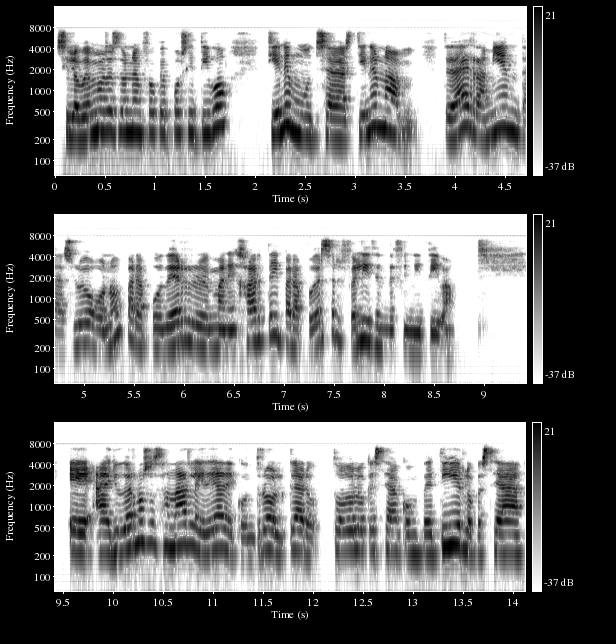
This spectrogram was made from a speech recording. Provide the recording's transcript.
si lo vemos desde un enfoque positivo, tiene muchas, tiene una, te da herramientas luego, ¿no? Para poder manejarte y para poder ser feliz, en definitiva. Eh, ayudarnos a sanar la idea de control, claro, todo lo que sea competir, lo que sea,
